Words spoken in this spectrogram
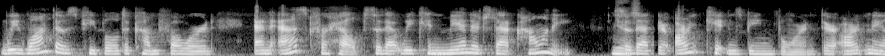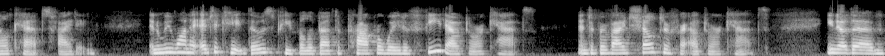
we want those people to come forward and ask for help so that we can manage that colony yes. so that there aren't kittens being born, there aren't male cats fighting. And we want to educate those people about the proper way to feed outdoor cats and to provide shelter for outdoor cats. You know, the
